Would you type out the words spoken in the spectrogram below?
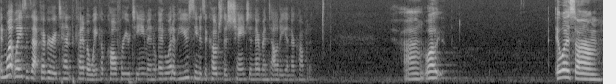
in what ways is that February 10th kind of a wake up call for your team? And, and what have you seen as a coach that's changed in their mentality and their confidence? Uh, well, it was um,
